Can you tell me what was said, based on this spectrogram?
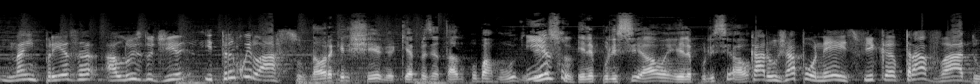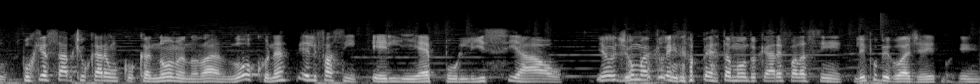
na empresa à luz do dia e tranquilaço. Na hora que ele chega, que é apresentado pro Barbudo. Isso. Ele é policial, hein? Ele é policial. Cara, o japonês fica travado, porque sabe que o cara é um cocanômeno lá, louco, né? Ele fala assim, ele é policial. E o John McClane aperta a mão do cara e fala assim, limpa o bigode aí, porque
